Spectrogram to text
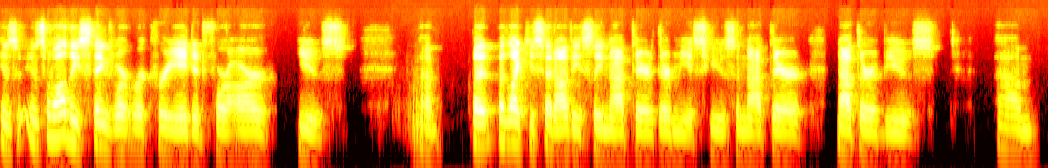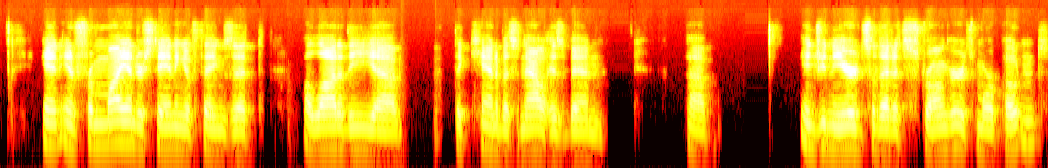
and, so, and, so, all these things were, were created for our use. Um, but but like you said, obviously not their their misuse and not their not their abuse. Um, and and from my understanding of things, that a lot of the uh, the cannabis now has been uh, engineered so that it's stronger, it's more potent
